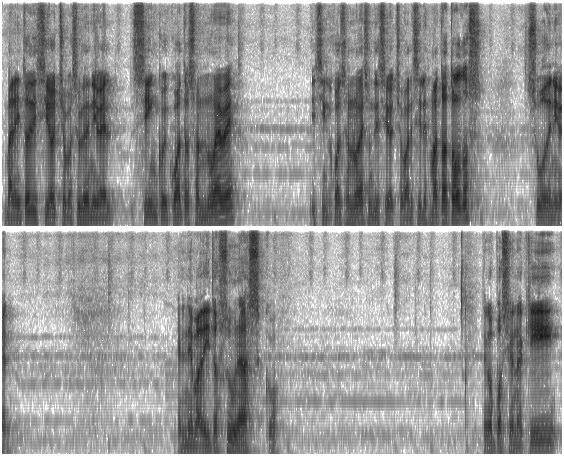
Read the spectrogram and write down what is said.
Vale, necesito 18 para subir de nivel. 5 y 4 son 9 Y 5 y 4 son 9 son 18 Vale, si les mato a todos Subo de nivel. El nevadito es un asco. Tengo poción aquí.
